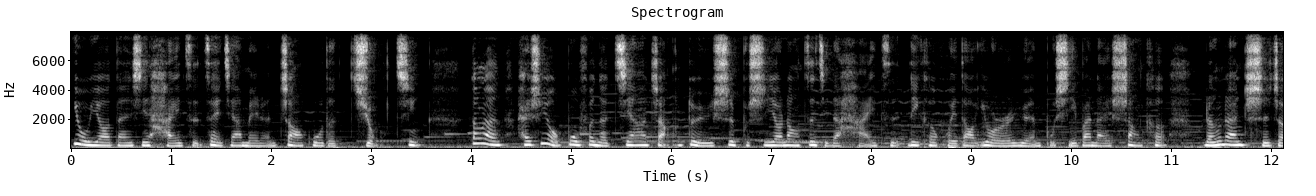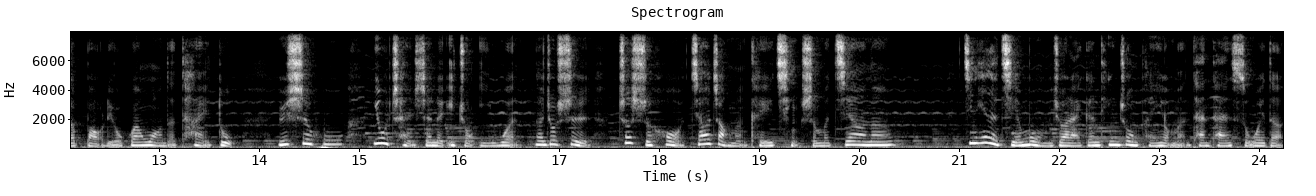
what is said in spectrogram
又要担心孩子在家没人照顾的窘境。当然，还是有部分的家长对于是不是要让自己的孩子立刻回到幼儿园、补习班来上课，仍然持着保留观望的态度。于是乎，又产生了一种疑问，那就是这时候家长们可以请什么假呢？今天的节目，我们就要来跟听众朋友们谈谈所谓的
